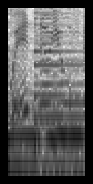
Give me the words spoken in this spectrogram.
where do you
